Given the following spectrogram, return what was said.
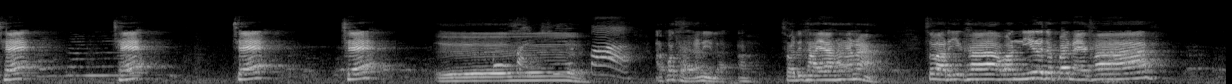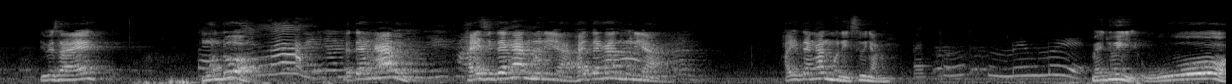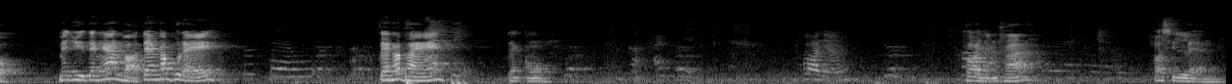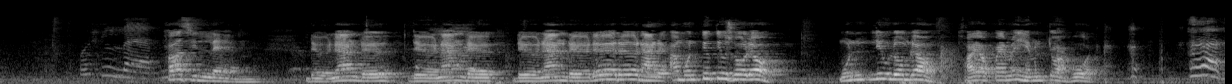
แชะ แชะ แชะ แชะ เออป้าอะพ่อถ่ายแล้วนี่แหละอะสวัสดีค่ะยังทั้งนั้นน่ะ สวัสดีค่ะ วันนี้เราจะไปไหนคะที่ไปไหนหมุนดูไปแต่งงานใครสิแต่งงานมือนี่อะใครแต่งงานมือนี่อะใครแต่งงานมือนี่ซื้อหยังประตูแม่แม่แม่ยุ้ยโอ้แม่ยุ้ยแต่งงานบ่แต่งกับผู้ใดเต็มแต่งกับไผ แต่งโอ้พ่อยังพ่อหยังคะพ่อซินแลนด์ไม่ใช่แหลมพ่อซินแลนด์เดินนั่งเด้อเดินนั่งเด้อเดินนั่งเด้อเด้อเด้อนางเด้อเอาหมุนติ้วติ้วโชว์เร็วหมุนนิ้วลมเร็วถอยออกไปไม่เห็นมันจ่อโพดเฮ้ย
